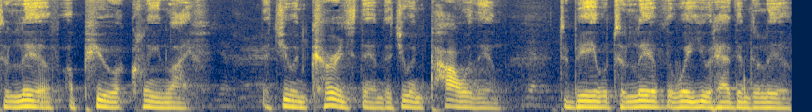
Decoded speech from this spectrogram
to live a pure, clean life. That you encourage them, that you empower them to be able to live the way you would have them to live.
